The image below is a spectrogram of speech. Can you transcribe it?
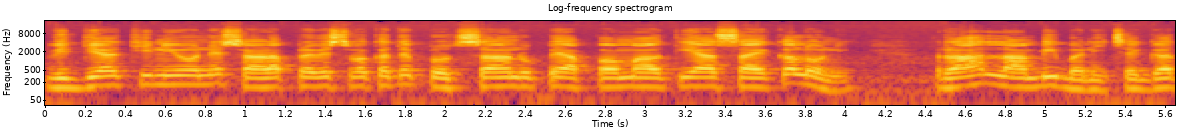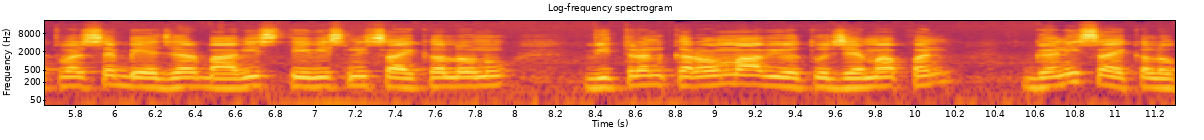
વિદ્યાર્થીનીઓને શાળા પ્રવેશ વખતે પ્રોત્સાહન રૂપે આપવામાં આવતી આ સાયકલોની રાહ લાંબી બની છે. ગત વર્ષે બે હજાર બાવીસ ત્રેવીસની સાયકલોનું વિતરણ કરવામાં આવ્યું હતું, જેમાં પણ ઘણી સાયકલો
